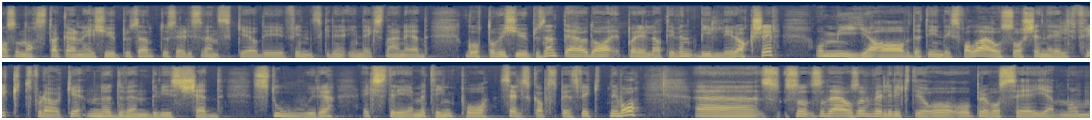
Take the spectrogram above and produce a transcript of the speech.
altså Nasdaq er ned 20% du ser de svenske og de finske indeksene er ned godt over 20% Det er jo da på relativt billigere aksjer. Og mye av dette indeksfallet er også generell frykt, for det har jo ikke nødvendigvis skjedd store, ekstreme ting på selskapsspesifikt nivå. Eh, så, så, det er også veldig viktig å, å, prøve å se gjennom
